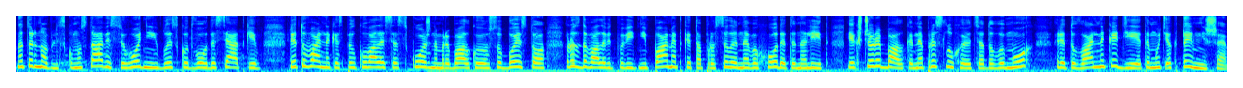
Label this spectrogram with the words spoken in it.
На Тернопільському ставі сьогодні їх близько двох десятків. Рятувальники спілкувалися з кожним рибалкою особисто, роздавали відповідні пам'ятки та просили не виходити на лід. Якщо рибалки не прислухаються до вимог, рятувальники діятимуть активніше.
